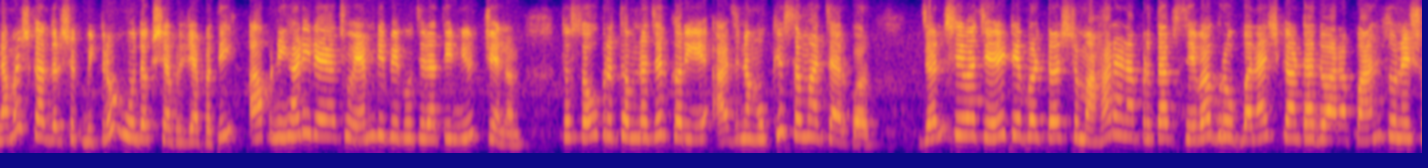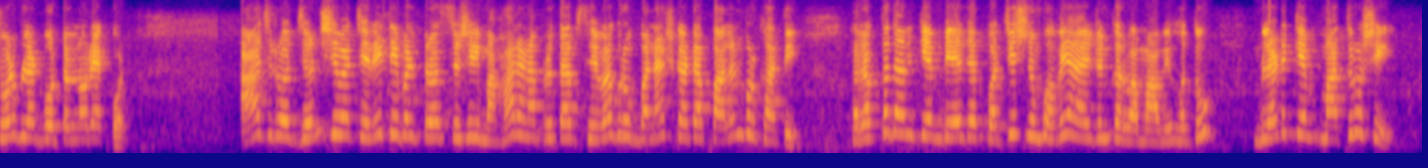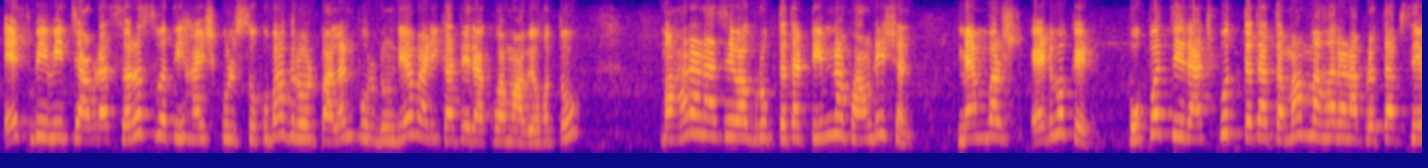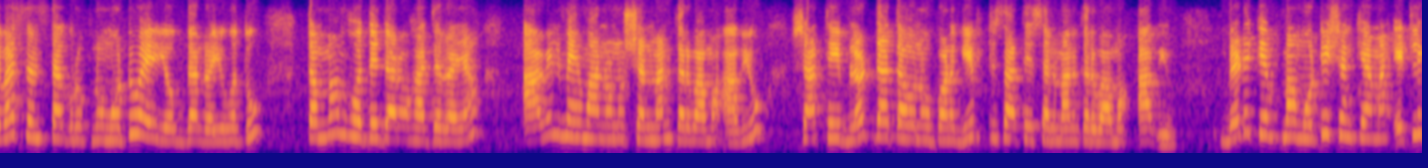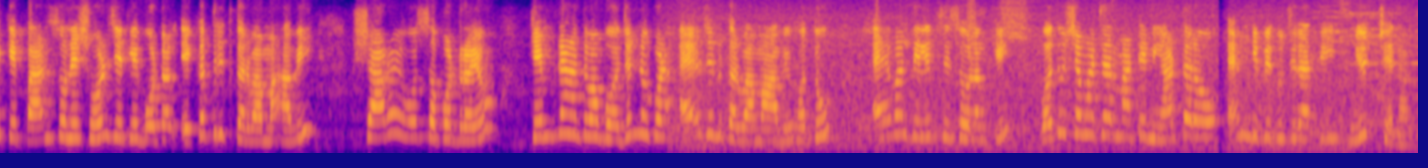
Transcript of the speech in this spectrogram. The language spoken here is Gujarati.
નમસ્કાર દર્શક મિત્રો, હું દક્ષા પ્રજાપતિ. આપ નિહાળી રહ્યા છો એમડીપી ગુજરાતી ન્યૂઝ ચેનલ. તો સૌ પ્રથમ નજર કરીએ આજના મુખ્ય સમાચાર પર. Jansewa charitable trust Maharana Pratap Seva group Banaskantha દ્વારા પાંચસો ને સોળ બ્લડ બોટલનો રેકોર્ડ. આજ રોજ Jansewa charitable trust Shri Maharana Pratap Seva group Banaskantha Palanpur ખાતે રક્તદાન કેમ્પ બે હજાર પચીસનું ભવ્ય આયોજન કરવામાં આવ્યું હતું. Blood camp માતૃશ્રી SBV Chavda Saraswati high school Sukhbag road Palanpur Dundiyawadi ખાતે રાખવામાં આવ્યો હતો. મહારાણા સેવા ગ્રુપ તથા ટીમના foundation, members, advocate Bhupatsinh Rajput તથા તમામ મહારાણા પ્રતાપ સેવા સંસ્થા ગ્રુપનું મોટું એ યોગદાન રહ્યું હતું. તમામ હોદ્દેદારો હાજર રહ્યા. આવેલ મહેમાનોનું સન્માન કરવામાં આવ્યું. સાથે બ્લડ દાતાઓનું પણ ગિફ્ટ સાથે સન્માન કરવામાં આવ્યું. બ્લડ કેમ્પમાં મોટી સંખ્યામાં એટલે કે પાંચસો ને સોળ જેટલી બોટલ એકત્રિત કરવામાં આવી. સારો એવો સપોર્ટ રહ્યો. કેમ્પના અંતમાં ભોજનનું પણ આયોજન કરવામાં આવ્યું હતું. અહેવાલ દિલીપસિંહ સોલંકી. વધુ સમાચાર માટે નિહાળતા રહો એમડીપી ગુજરાતી ન્યૂઝ ચેનલ.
